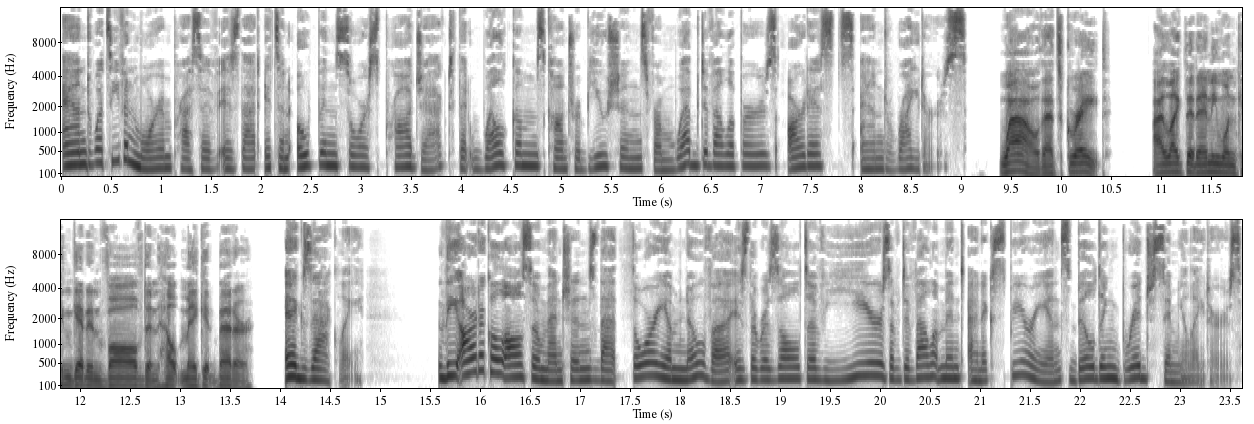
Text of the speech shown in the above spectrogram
And what's even more impressive is that it's an open source project that welcomes contributions from web developers, artists, and writers. Wow, that's great. I like that anyone can get involved and help make it better. Exactly. The article also mentions that Thorium Nova is the result of years of development and experience building bridge simulators.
